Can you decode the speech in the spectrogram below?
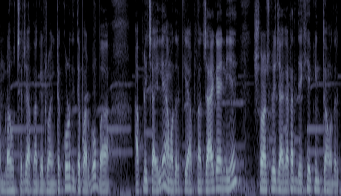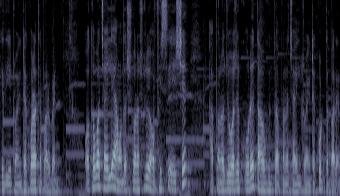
আমরা হচ্ছে যে আপনাকে ড্রয়িংটা করে দিতে পারব বা আপনি চাইলে আমাদেরকে আপনার জায়গায় নিয়ে সরাসরি জায়গাটা দেখে কিন্তু আমাদেরকে দিয়ে ড্রয়িংটা করাতে পারবেন। অথবা চাইলে আমাদের সরাসরি অফিসে এসে আপনারা যোগাযোগ করে তাও কিন্তু আপনারা চাইলে ড্রয়িংটা করতে পারেন।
